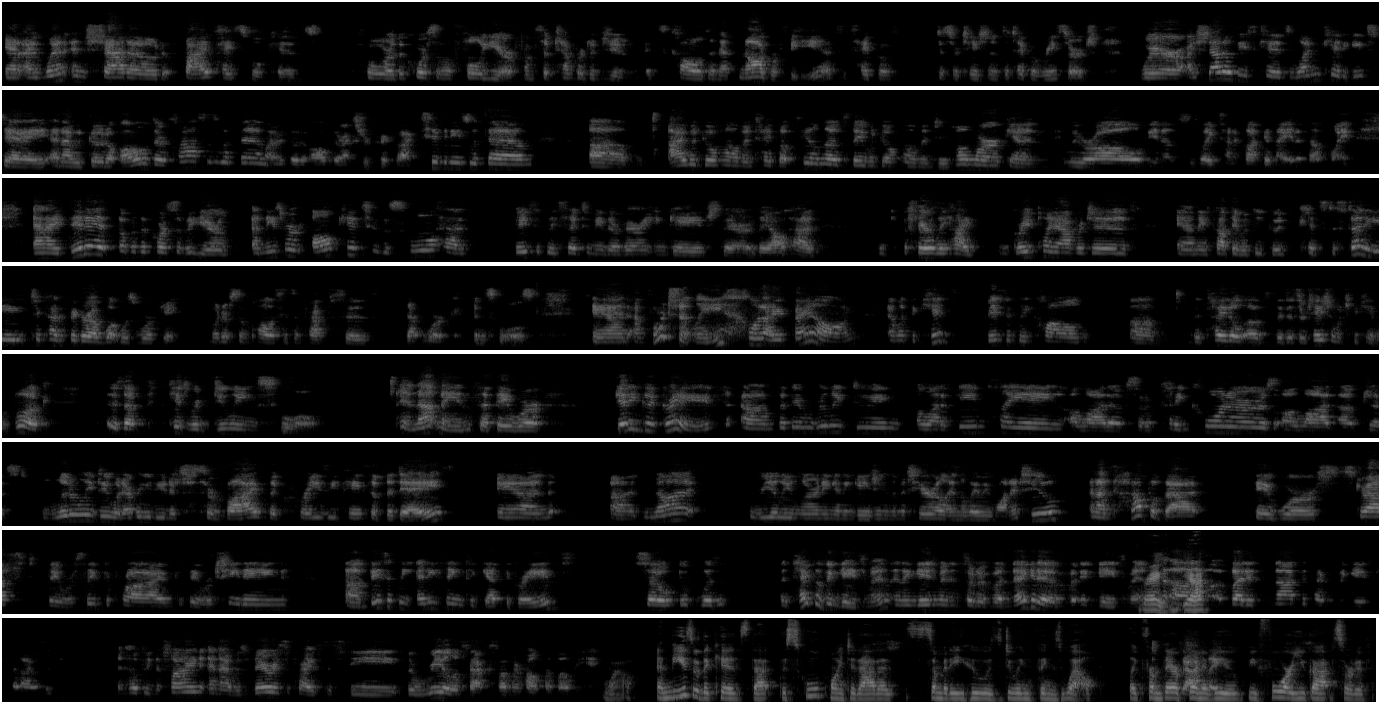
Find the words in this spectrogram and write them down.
And I went and shadowed five high school kids for the course of a full year from September to June. It's called an ethnography. It's a type of dissertation, it's a type of research where I shadowed these kids, one kid each day, and I would go to all of their classes with them. I would go to all of their extracurricular activities with them. Um, I would go home and type up field notes. They would go home and do homework, and we were all, you know, this was like 10 o'clock at night at that point. And I did it over the course of a year, and these were all kids who the school had basically said to me they're very engaged. They're they all had fairly high grade point averages, and they thought they would be good kids to study to kind of figure out what was working. What are some policies and practices that work in schools? And unfortunately, what I found and what the kids basically called um, the title of the dissertation, which became a book, is that kids were doing school. And that means that they were getting good grades, um, but they were really doing a lot of game playing, a lot of sort of cutting corners, a lot of just literally do whatever you do to survive the crazy pace of the day, and uh, not really learning and engaging in the material in the way we wanted to. And on top of that, they were stressed, they were sleep deprived, they were cheating, um, basically anything to get the grades. So it was a type of engagement, an engagement in sort of a negative engagement. Right. Um, yeah. But it's not the type of engagement that I was looking and hoping to find. And I was very surprised to see the real effects on their health and well-being. Wow. And these are the kids that the school pointed out as somebody who was doing things well, like from their point of view before you got sort of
